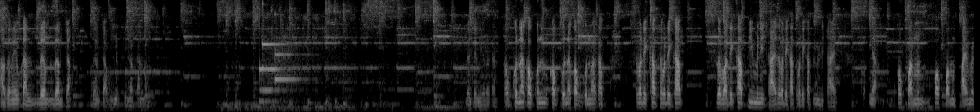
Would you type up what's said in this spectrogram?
เอาตรงนี้กันเริ่มเริ่มจากเริ่มจากพี่ยิบกินแล้วกันนะเริ่มจากนี้แล้วกัน ขอบคุณนะขอบคุณขอบคุณนะขอบคุณมากครับ สวัสดีครับ สวัสดีครับ สวัสดีครับ พี่มินิฉายสวัสดีครับสวัสดีครับพี่มินิฉายเนี่ยข้อความข้อความมันไปมัน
